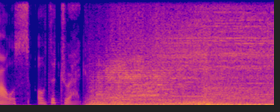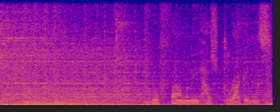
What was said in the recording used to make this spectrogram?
House of the Dragon. Your family has dragons.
